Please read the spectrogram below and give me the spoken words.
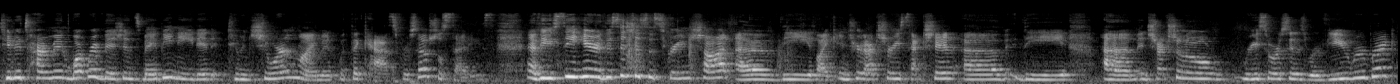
to determine what revisions may be needed to ensure alignment with the KAS for social studies. If you see here, this is just a screenshot of the like introductory section of the um, instructional resources review rubric.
